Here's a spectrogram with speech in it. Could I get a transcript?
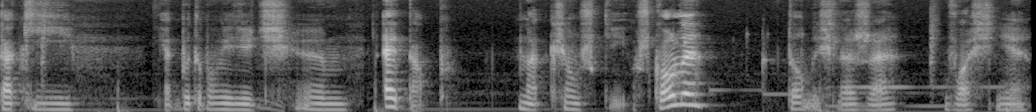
taki, jakby to powiedzieć, etap na książki o szkole, to myślę, że właśnie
